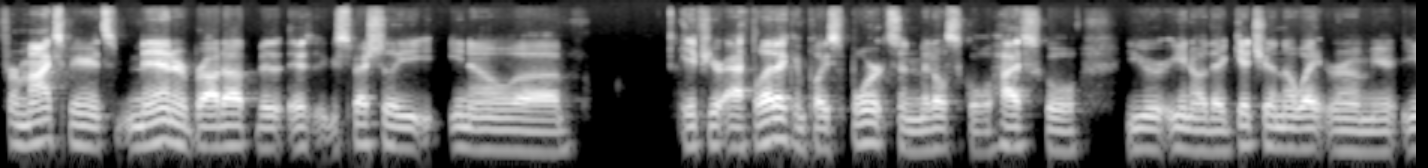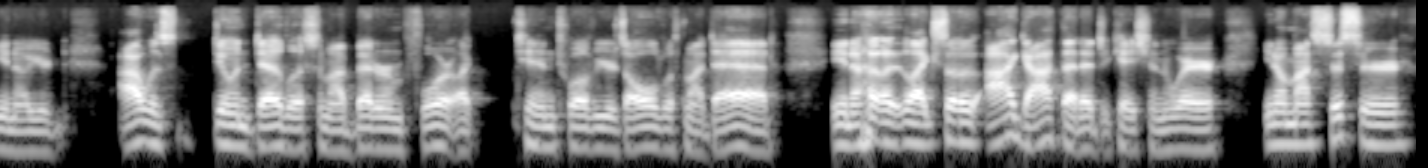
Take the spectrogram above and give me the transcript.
from my experience men are brought up especially you know uh if you're athletic and play sports in middle school, high school, you're, you know, they get you in the weight room. You're, you know, you're, I was doing deadlifts in my bedroom floor at like 10, 12 years old with my dad, you know, like, so I got that education where, you know, my sister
